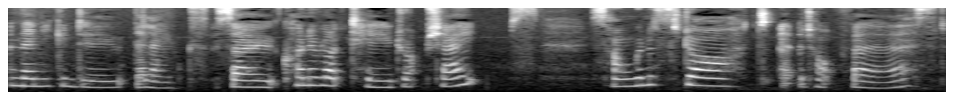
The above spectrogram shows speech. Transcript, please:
And then you can do the legs, so kind of like teardrop shapes. So I'm going to start at the top first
